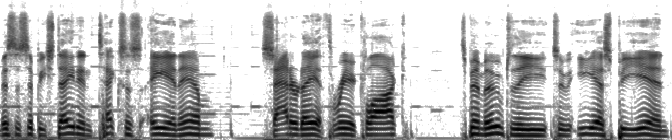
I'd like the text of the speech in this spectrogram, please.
Mississippi State and Texas A&M Saturday at three o'clock. It's been moved to the to ESPN.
